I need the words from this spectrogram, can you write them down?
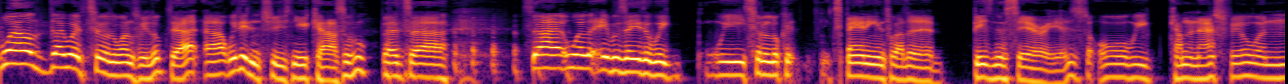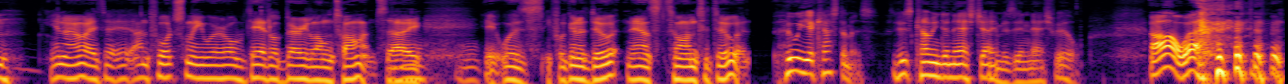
well, they were two of the ones we looked at. Uh, we didn't choose Newcastle, but uh, so well, it was either we we sort of look at expanding into other business areas, or we come to Nashville and you know, it, it, unfortunately, we're all dead a very long time. So mm-hmm. it was, if we're going to do it, now's the time to do it. Who are your customers? Who's coming to Nash Chambers in Nashville? Oh, well,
